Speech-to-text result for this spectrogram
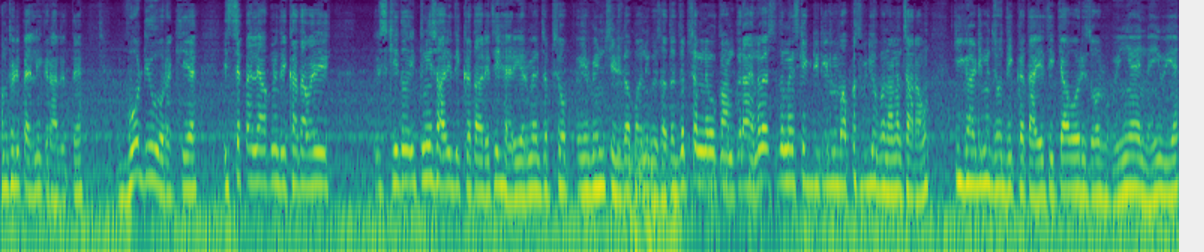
हम थोड़ी पहले करा देते हैं। वो ड्यू हो रखी है। इससे पहले आपने देखा था भाई इसकी तो इतनी सारी दिक्कत आ रही थी हैरियर में, जब से ये विंड शील्ड का पानी घुसा था, जब से हमने वो काम करा है ना, वैसे तो मैं इसकी एक डिटेल में वापस वीडियो बनाना चाह रहा हूँ कि गाड़ी में जो दिक्कत आई थी, क्या वो रिजोल्व हुई है, नहीं हुई है,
